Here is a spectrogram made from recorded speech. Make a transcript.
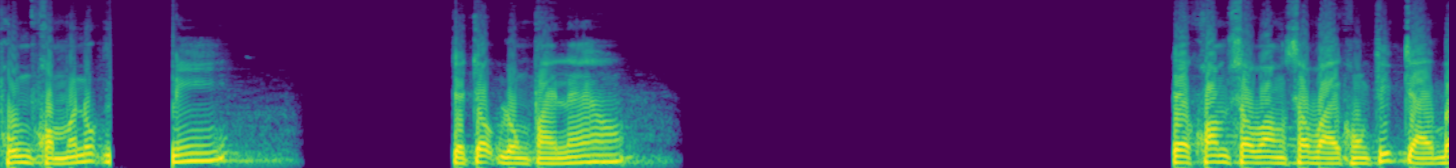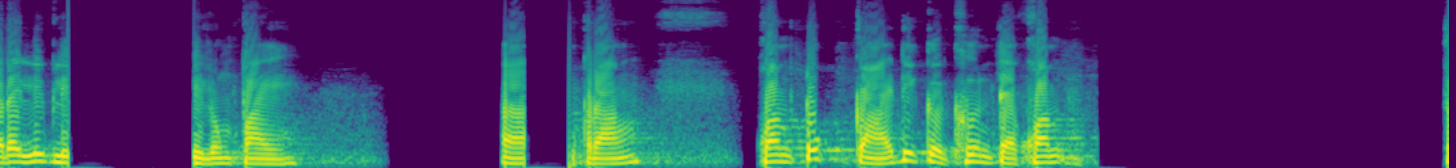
ภูมิของมนุษย์นี้ จะจบลงไปแล้ว แต่ความสว่างสวายของจิตใจไม่ได้ลิบลีลงไปครั้ง ความตุกข์กายที่เกิดขึ้น แต่ความ ส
